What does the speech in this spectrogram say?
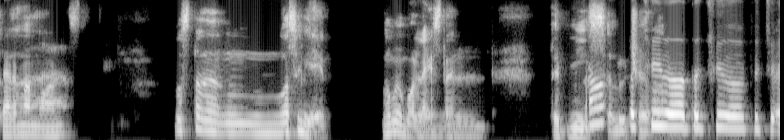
Ser mamón. No está, no hace bien. No me molesta el de mis no, luchador. Está chido, está chido, está chido.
